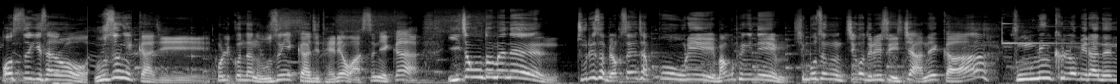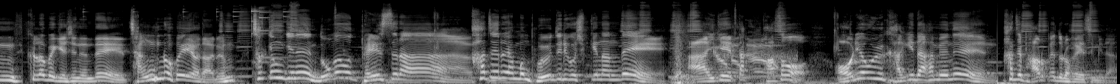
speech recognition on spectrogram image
버스 기사로 우승이까지 홀리꾼단 우승이까지 데려왔 으니까 이 정도면은 둘이서 멱살 잡고 우리 망고팽이님 15승 찍어드릴 수 있지 않을까? 국민클럽이라는 클럽에 계시는데 장로예요 나름 첫 경기는 노가웃 벨스랑 카제를 한번 보여드리고 싶긴 한데 아 이게 딱 봐서 어려울 각이다 하면은 카제 바로 빼도록 하겠습니다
